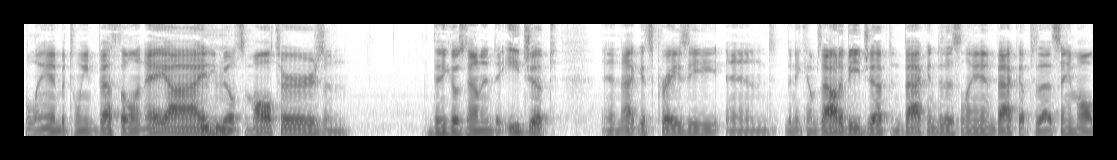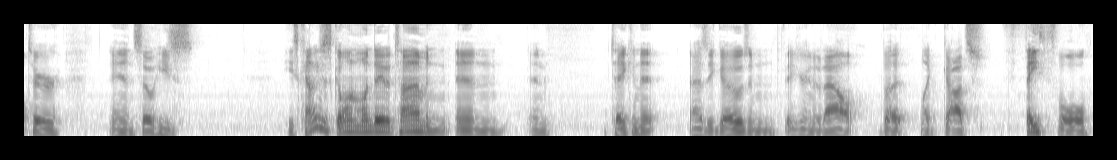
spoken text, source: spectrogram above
land between Bethel and Ai, and he mm-hmm. builds some altars, and then he goes down into Egypt, and that gets crazy, and then he comes out of Egypt and back into this land, back up to that same altar, and so he's he's kind of just going one day at a time and and and taking it as he goes and figuring it out. But like God's faithful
